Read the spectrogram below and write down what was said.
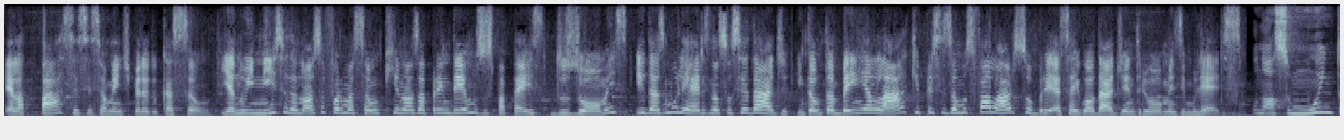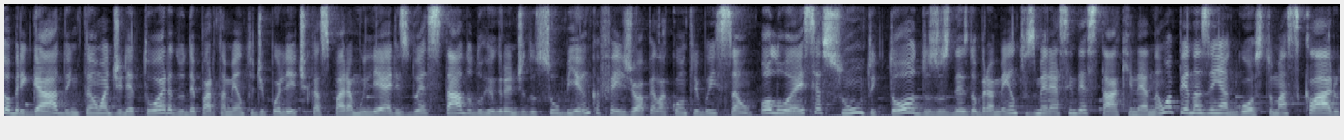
ela passa essencialmente pela educação. E é no início da nossa formação que nós aprendemos os papéis dos homens e das mulheres na sociedade. Então também é lá que precisamos falar sobre essa igualdade entre homens e mulheres. O nosso muito obrigado, então, à diretora do Departamento de Políticas para Mulheres do Estado do Rio Grande do Sul, Bianca Feijó, pela contribuição. Ô Luan, esse assunto e todos os desdobramentos merecem destaque, né? Não apenas em agosto, mas, claro,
